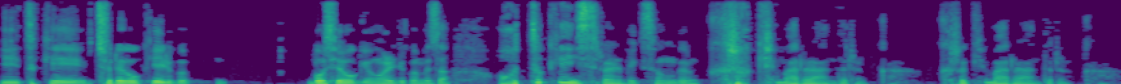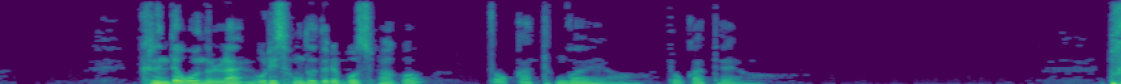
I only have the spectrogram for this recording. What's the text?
이 특히 출애굽기 읽 모세오경을 읽으면서 어떻게 이스라엘 백성들은 그렇게 말을 안 들을까? 그렇게 말을 안 들을까? 그런데 오늘날 우리 성도들의 모습하고 똑같은 거예요. 똑같아요. 막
